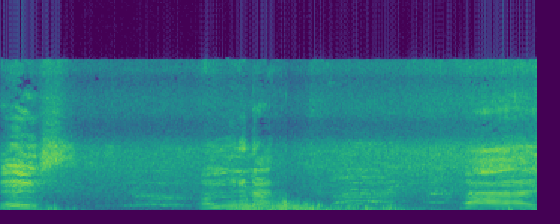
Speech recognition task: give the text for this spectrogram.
Ace! Ano mo na? Bye!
